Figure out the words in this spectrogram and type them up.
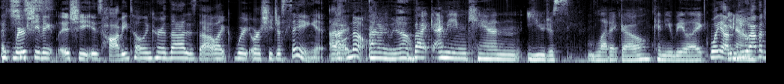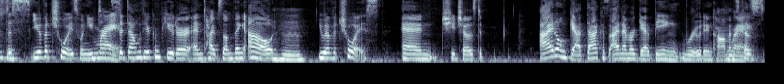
It's where's just- she? even- Is she? Is Javi telling her that? Is that like where, or is she just saying it? I don't know. I don't even know. But I mean, can you just let it go? Can you be like, well, yeah, you, know, have a just- just, you have a choice when you t- Right. sit down with your computer and type something out. Mm-hmm. You have a choice, and she chose to. I don't get that because I never get being rude in comments Right. because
